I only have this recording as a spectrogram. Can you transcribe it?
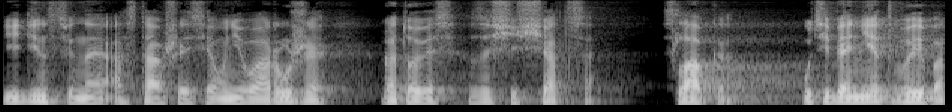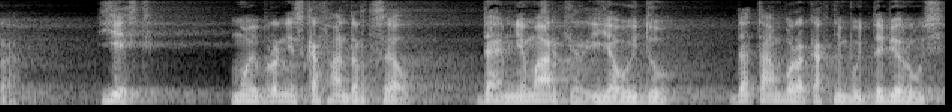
Единственное оставшееся у него оружие, готовясь защищаться. «Славка, у тебя нет выбора». «Есть! Мой бронескафандр цел. Дай мне маркер, и я уйду. До тамбура как-нибудь доберусь».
